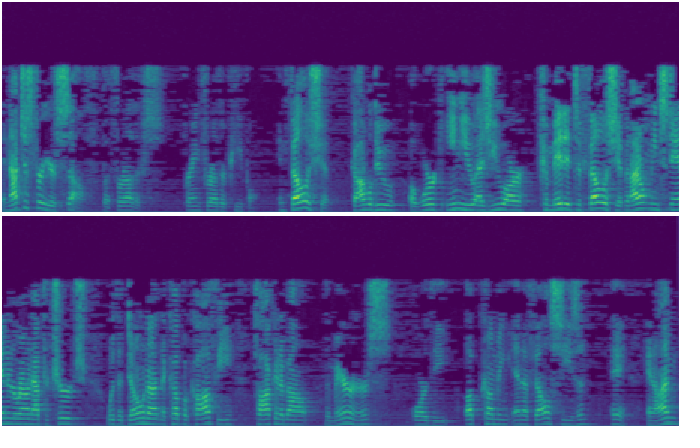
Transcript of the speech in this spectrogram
And not just for yourself, but for others. Praying for other people. In fellowship. God will do a work in you as you are committed to fellowship. And I don't mean standing around after church with a donut and a cup of coffee talking about the Mariners or the upcoming NFL season. Hey, and I'm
